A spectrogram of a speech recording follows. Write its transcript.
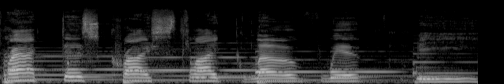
Practice Christ like love with me.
